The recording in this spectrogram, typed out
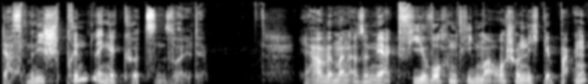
dass man die Sprintlänge kürzen sollte. Ja, wenn man also merkt, vier Wochen kriegen wir auch schon nicht gebacken,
